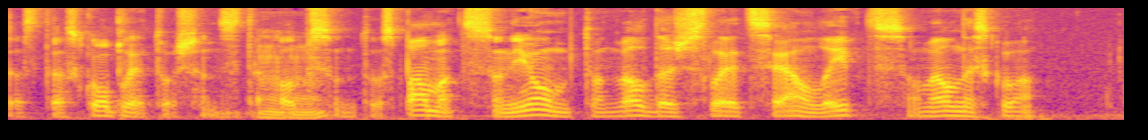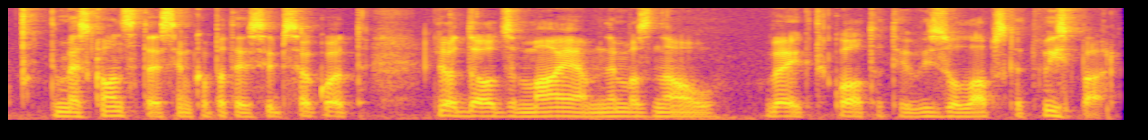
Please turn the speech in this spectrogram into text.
Tas tās koplietošanas telpas, mm -hmm. un tos pamatus, un jumtu, un vēl dažas lietas, jā, un lifts, un vēl nesko. Tad mēs konstatēsim, ka patiesībā sakot, ļoti daudzām mājām nemaz nav veikta kvalitatīva vizuāla apskata vispār.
